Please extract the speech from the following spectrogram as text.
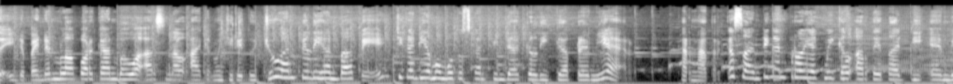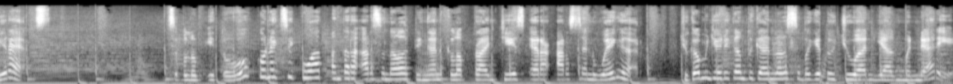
The Independent melaporkan bahwa Arsenal akan menjadi tujuan pilihan Mbappe jika dia memutuskan pindah ke Liga Premier karena terkesan dengan proyek Mikel Arteta di Emirates. Sebelum itu, koneksi kuat antara Arsenal dengan klub Prancis era Arsene Wenger juga menjadikan The sebagai tujuan yang menarik.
